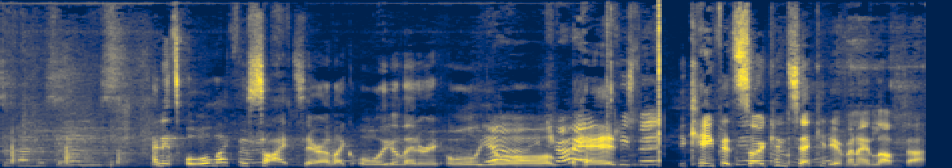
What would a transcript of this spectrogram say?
So then this is. And it's all like the sites, Sarah, like all your lettering, all Yeah, your you heads. keep it- You keep it so consecutive, and I love that.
